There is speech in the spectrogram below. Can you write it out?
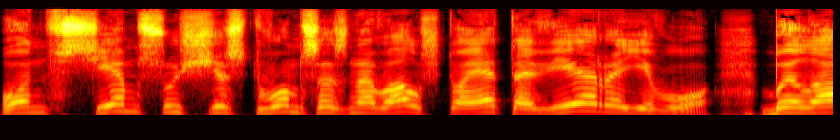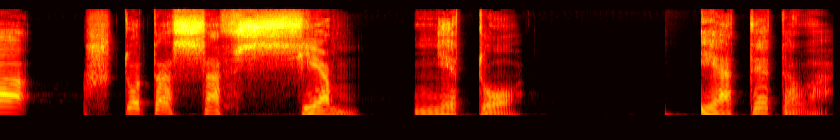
он всем существом сознавал, что эта вера его была что-то совсем не то. И от этого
